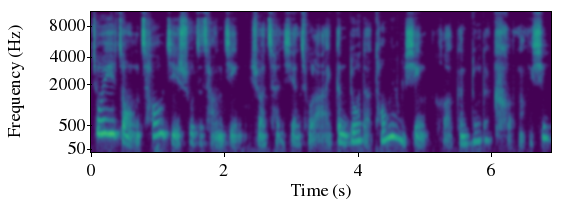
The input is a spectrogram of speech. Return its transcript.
作为一种超级数字场景所呈现出来更多的通用性和更多的可能性。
